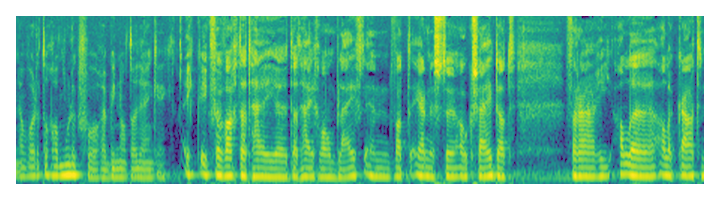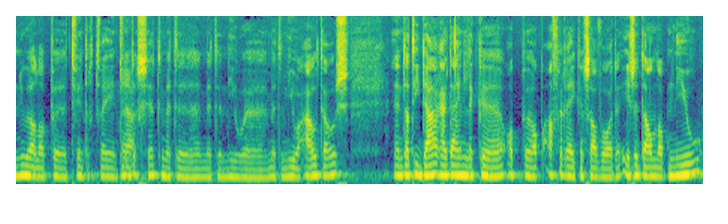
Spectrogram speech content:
dan wordt het toch wel moeilijk voor Binotto, denk ik. Ik, ik verwacht dat hij, dat hij gewoon blijft. En wat Ernest ook zei, dat Ferrari alle, alle kaarten nu al op 2022 zet met de, met, de nieuwe, met de nieuwe auto's. En dat hij daar uiteindelijk op, op afgerekend zal worden. Is het dan opnieuw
